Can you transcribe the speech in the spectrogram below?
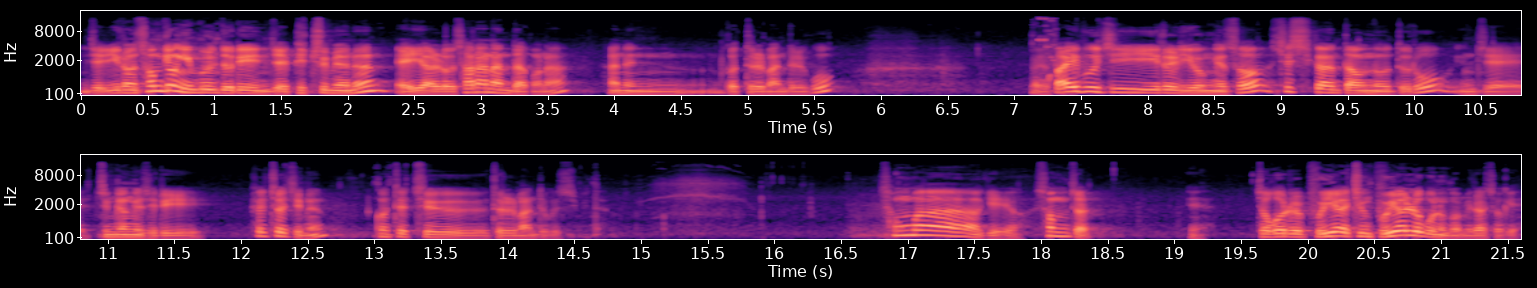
이제 이런 성경 인물들이 이제 비추면은 AR로 살아난다거나 하는 것들을 만들고 5G를 이용해서 실시간 다운로드로 이제 증강예술이 펼쳐지는 컨텐츠들을 만들고 있습니다. 성막이에요. 성전. 예. 저거를 VR 지금 VR로 보는 겁니다. 저게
